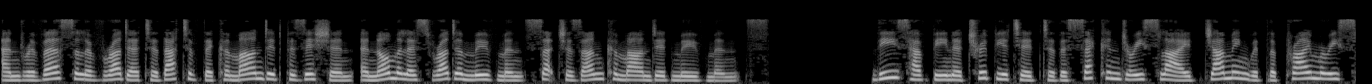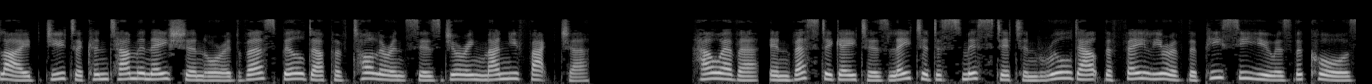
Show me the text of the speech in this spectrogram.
and reversal of rudder to that of the commanded position anomalous rudder movements such as uncommanded movements. These have been attributed to the secondary slide jamming with the primary slide due to contamination or adverse buildup of tolerances during manufacture. However, investigators later dismissed it and ruled out the failure of the PCU as the cause,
